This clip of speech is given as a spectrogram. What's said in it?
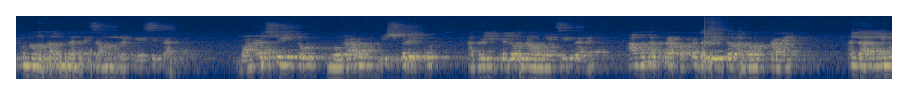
ಇವನು ಒಂದೊಂದನ್ನೇ ಸಮುದ್ರಕ್ಕೆ ಎಸಿತಾನೆ. ಬಹಳಷ್ಟು ಇತ್ತು, ನೂರಾರು ಫಿಶ್ಗಳಿತ್ತು ಅದರಲ್ಲಿ ಕೆಲವನ್ನ ಅವನು ಎಸಿತಾನೆ ಆಗ ಹತ್ರ ಪಕ್ಕದಲ್ಲಿ ಇದ್ದವ ನೋಡ್ತಾನೆ, ಅಲ್ಲ, ನೀನು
